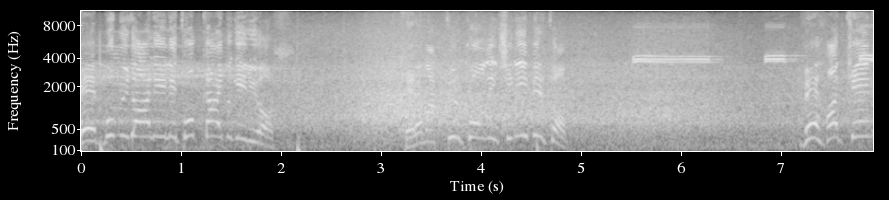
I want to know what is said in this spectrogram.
Ve bu müdahaleyle top kaybı geliyor. Kerem Aktürkoğlu için iyi bir top. Ve hakem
